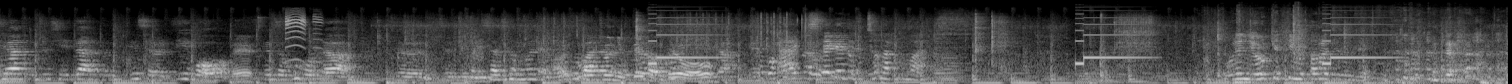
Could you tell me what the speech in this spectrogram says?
제한 주시다 뜻을 띄고 그래서 후보자 그 저기 뭐 인사청문회 모두 관여님 떼주세요. 세개도 붙여놨구만. 우리는 이렇게 뛰면 떨어지는데.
